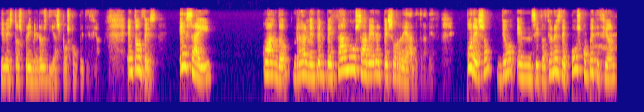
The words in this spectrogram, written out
en estos primeros días post competición. Entonces, es ahí cuando realmente empezamos a ver el peso real otra vez. Por eso, yo en situaciones de post-competición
